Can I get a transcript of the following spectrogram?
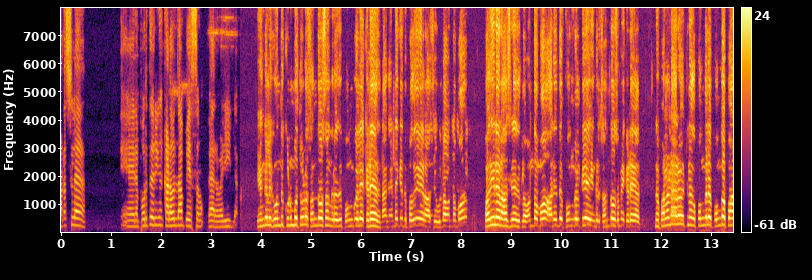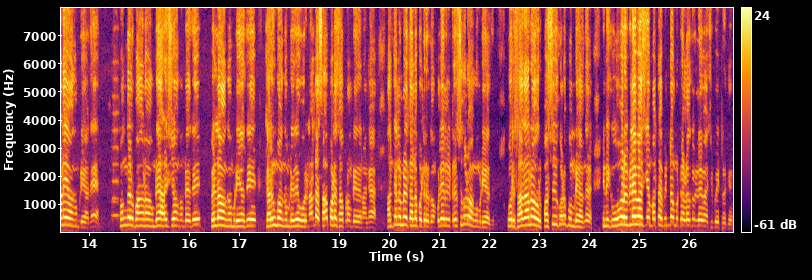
மனசுல என்னை பொறுத்த வரைக்கும் கடவுள் தான் பேசணும். வேற வழி இல்லை. எங்களுக்கு வந்து குடும்பத்தோட சந்தோஷங்கிறது பொங்கலே கிடையாது. நாங்க என்னைக்கு இந்த பதினேழு ஆசை உள்ள வந்தோமோ பதினேழு ஆசிரியர்களுக்குள்ள வந்தோமோ அது வந்து பொங்கலுக்கு எங்களுக்கு சந்தோஷமே கிடையாது. இந்த பன்னெண்டாயிரம் வச்சு நாங்கள் பொங்கலை பொங்க பானையே வாங்க முடியாது. பொங்கல் வாங்கின வாங்க முடியாது அரிசி வாங்க முடியாது வெள்ளம் வாங்க முடியாது கரும்பு வாங்க முடியாது. ஒரு நல்ல சாப்பாடை சாப்பிட முடியாது நாங்க. அந்த நிலைமையில தள்ளப்பட்டிருக்கோம். பிள்ளைகளுக்கு ட்ரெஸ் கூட வாங்க முடியாது. ஒரு சாதாரண ஒரு பசு கூட போக முடியாது. இன்னைக்கு ஒவ்வொரு விலைவாசியும் பார்த்தா விண்ணமுற்ற அளவுக்கு விலைவாசி போயிட்டு இருக்கு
